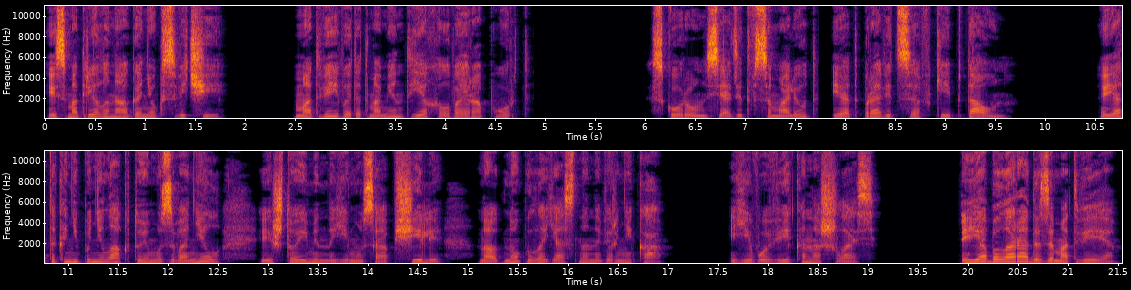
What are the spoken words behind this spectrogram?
и смотрела на огонек свечи. Матвей в этот момент ехал в аэропорт. Скоро он сядет в самолет и отправится в Кейптаун. Я так и не поняла, кто ему звонил и что именно ему сообщили, но одно было ясно наверняка. Его Вика нашлась. Я была рада за Матвея.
